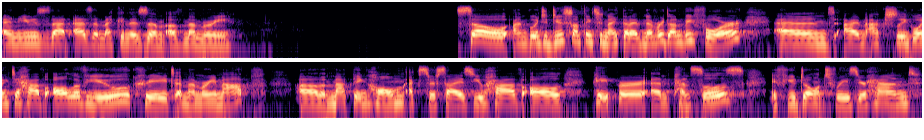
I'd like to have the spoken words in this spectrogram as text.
and use that as a mechanism of memory. So, I'm going to do something tonight that I've never done before, and I'm actually going to have all of you create a memory map um, mapping home exercise. You have all paper and pencils. If you don't, raise your hand.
